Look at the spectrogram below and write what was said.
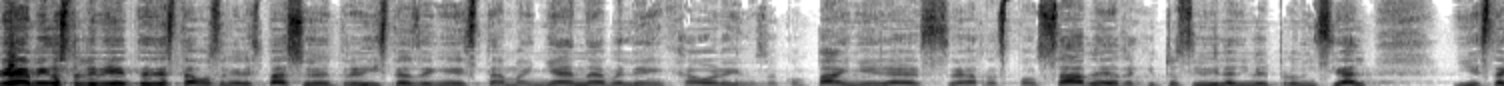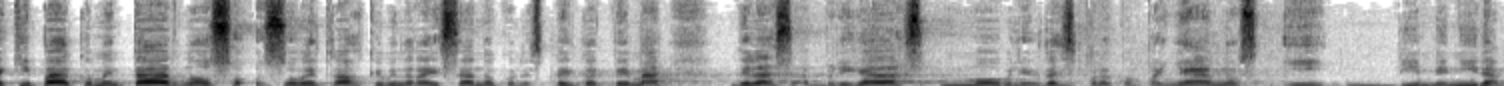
bien amigos televidentes, ya estamos en el espacio de entrevistas en esta mañana. Belén Jauregui nos acompaña, ella es eh, responsable de registro civil a nivel provincial y está aquí para comentarnos sobre el trabajo que viene realizando con respecto al tema de las brigadas móviles. Gracias por acompañarnos y bienvenida.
